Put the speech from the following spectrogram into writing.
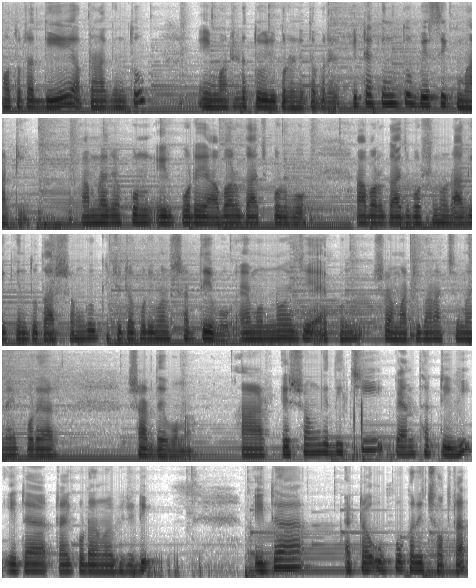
অতটা দিয়ে আপনারা কিন্তু এই মাটিটা তৈরি করে নিতে পারেন। এটা কিন্তু বেসিক মাটি। আমরা যখন এরপরে আবার গাছ করব, আবার গাছ বসানোর আগে কিন্তু তার সঙ্গেও কিছুটা পরিমাণ সার দেব। এমন নয় যে এখন মাটি বানাচ্ছি মানে পরে আর সার দেব না। আর এর সঙ্গে দিচ্ছি প্যান্থার টিভি, এটা ট্রাইকোডার্মা ভিরিডি এটা একটা উপকারী ছত্রাক।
